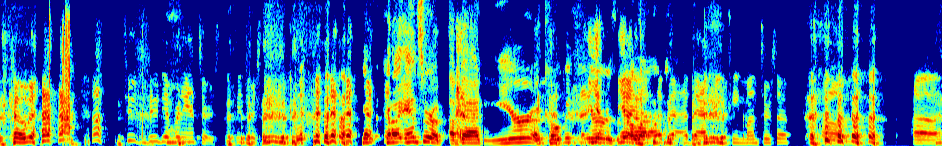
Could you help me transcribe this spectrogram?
COVID. two, two different answers. Interesting. can, can, I answer a, a, bad year, a COVID year? Yeah, yeah a, a, bad 18 months or so. Um, uh,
